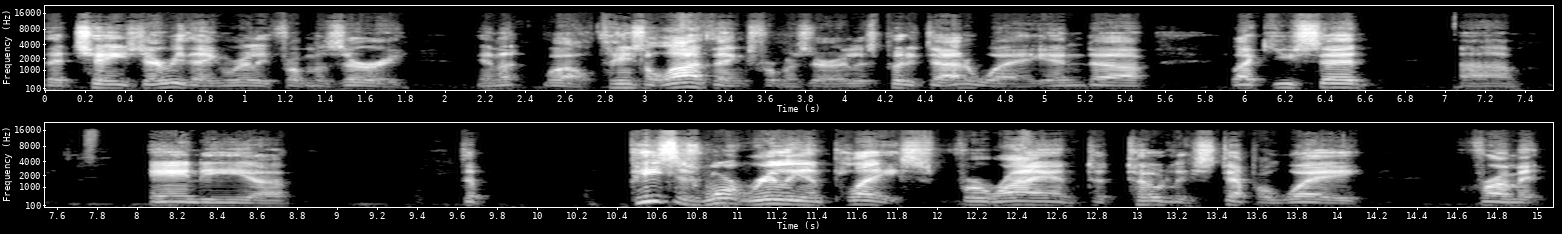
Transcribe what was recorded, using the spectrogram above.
that changed everything really from Missouri. And uh, well, changed a lot of things for Missouri. Let's put it that way. And uh, like you said, um, Andy, uh, the pieces weren't really in place for Ryan to totally step away from it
